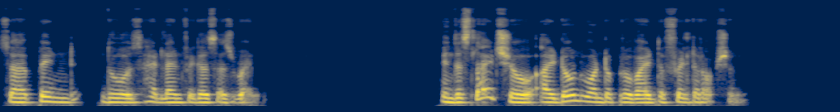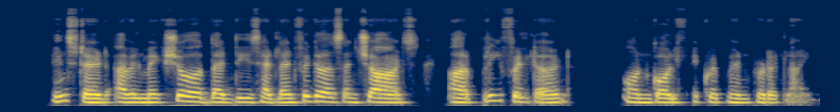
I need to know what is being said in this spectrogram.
So I have pinned those headline figures as well. In the slideshow, I don't want to provide the filter option. Instead, I will make sure that these headline figures and charts are pre-filtered on golf equipment product line.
